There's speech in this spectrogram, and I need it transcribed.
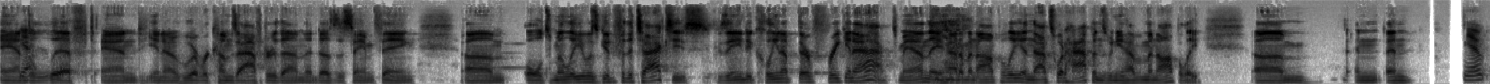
and Yeah. Lyft and you know whoever comes after them that does the same thing. Um, ultimately, it was good for the taxis because they need to clean up their freaking act, man. They had a monopoly, and that's what happens when you have a monopoly. Um, and and Yep.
